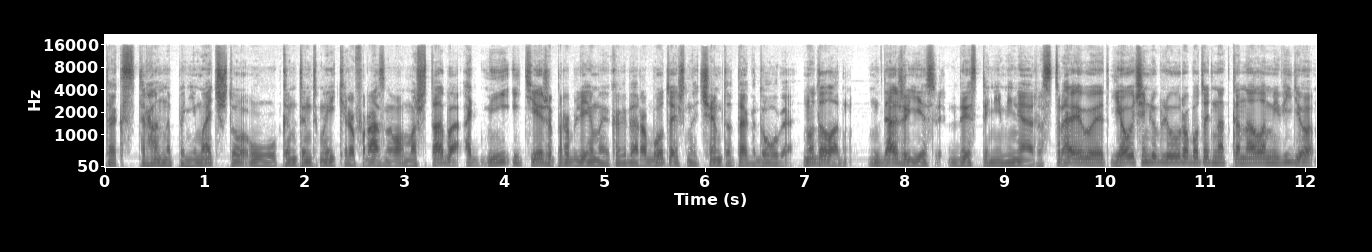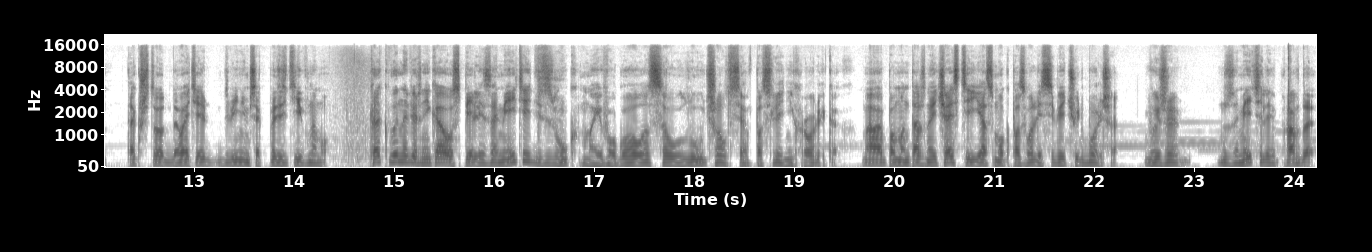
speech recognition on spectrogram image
так странно понимать, что у контент-мейкеров разного масштаба одни и те же проблемы, когда работаешь над чем-то так долго. Ну да ладно, даже если Destiny меня расстраивает, я очень люблю работать над каналами видео, так что давайте двинемся к позитивному. Как вы наверняка успели заметить, звук моего голоса улучшился в последних роликах. А по монтажной части я смог позволить себе чуть больше. Вы же заметили, правда?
